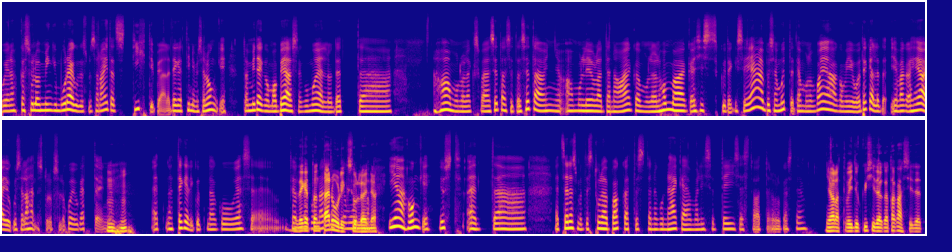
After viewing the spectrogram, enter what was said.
või noh, kas sul on mingi mure, kuidas ma saan aidata, sest tihtipeale tegelikult inimesel ongi, ta on midagi oma peas nagu mõelnud mõelnud, et äh, ahaa, mul oleks vaja seda, seda, seda onju, aga mul ei ole täna aega, mul ei ole homme aega ja siis kuidagi see jääb ja sa mõtled ja mul on vaja, aga ma ei jõua tegeleda ja väga hea ju, kui see lahendus tuleb sulle koju kätte onju mm. Et noh, tegelikult nagu jah, see tegelikult nagu on tänulik sulle onju. jaa, ongi just, et äh, et selles mõttes tuleb hakata seda nagu nägema lihtsalt teisest vaatenurgast jah. ja alati võid ju küsida ka tagasisidet,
